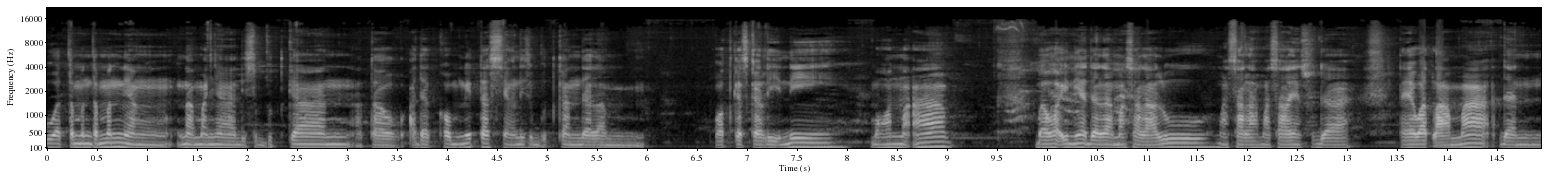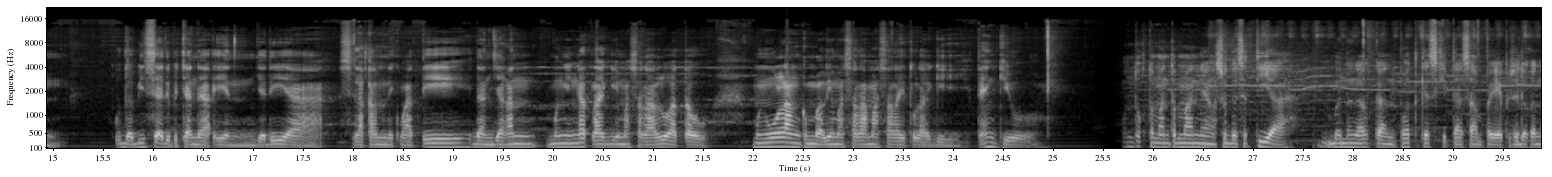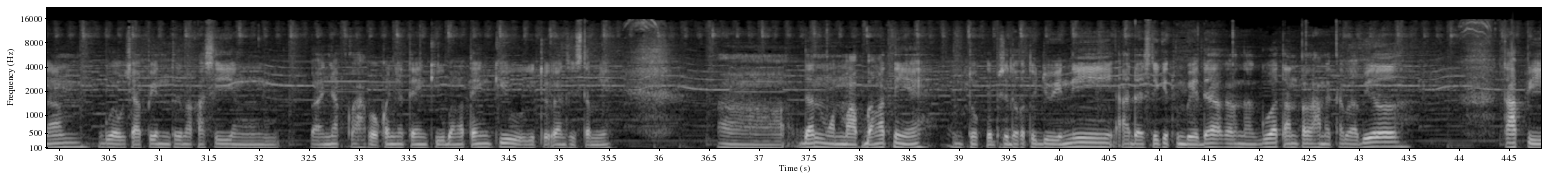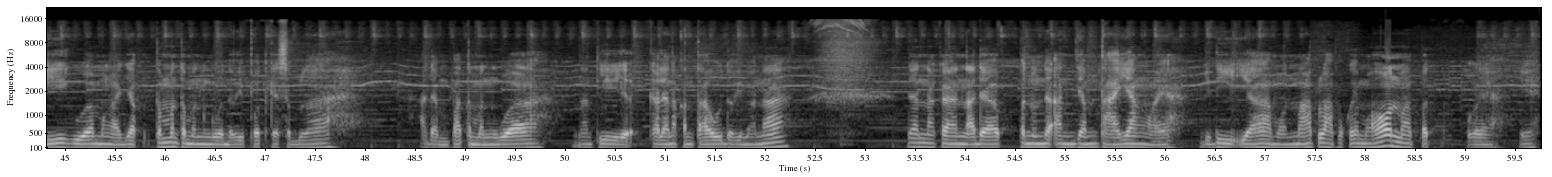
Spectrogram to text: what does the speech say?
buat teman-teman yang namanya disebutkan atau ada komunitas yang disebutkan dalam podcast kali ini, mohon maaf bahwa ini adalah masa lalu, masalah-masalah yang sudah lewat lama dan udah bisa dipecandain. Jadi ya silakan menikmati dan jangan mengingat lagi masa lalu atau mengulang kembali masalah-masalah itu lagi. Thank you. Untuk teman-teman yang sudah setia mendengarkan podcast kita sampai episode ke-6, gue ucapin terima kasih yang banyak lah pokoknya thank you banget thank you gitu kan sistemnya. Uh, dan mohon maaf banget nih ya untuk episode ke-7 ini ada sedikit pembeda karena gue tanpa Hamid Ababil tapi gue mengajak teman-teman gue dari podcast sebelah. Ada empat teman gue nanti kalian akan tahu dari mana dan akan ada penundaan jam tayang lah ya. Jadi ya mohon maaf lah. Pokoknya mohon maaf pokoknya ya.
